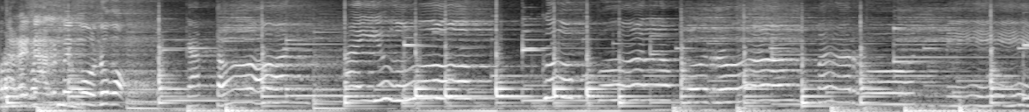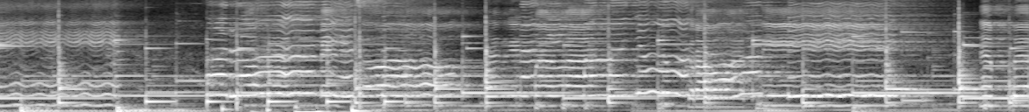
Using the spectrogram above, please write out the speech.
Rekarme ngono kok. Katon ayu kumpul burung marone. Ora iso nanging malah nyukrawati. Embe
